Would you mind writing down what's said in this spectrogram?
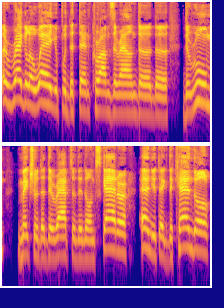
a regular way. You put the 10 crumbs around the, the, the room, make sure that they're wrapped so they don't scatter, and you take the candle.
